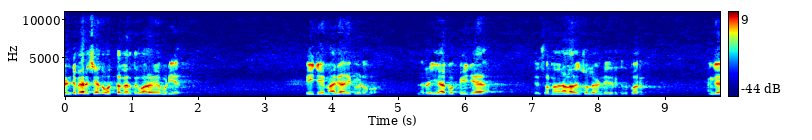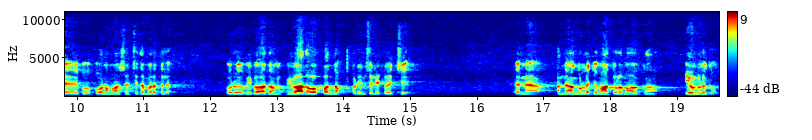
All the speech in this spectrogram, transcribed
ரெண்டு பேரும் சேர்ந்து ஒத்த கருத்துக்கு வரவே முடியாது. பிஜே மாதிரி ஆகி போயிடும் ப்ரோ நிறையா இப்போ பிஜே சொன்னதுனால அதை சொல்ல வேண்டியது இருக்குது பாருங்க. அங்கே இப்போ போன மாதம் சிதம்பரத்தில் ஒரு விவாதம் விவாத ஒப்பந்தம் அப்படின்னு சொல்லிட்டு வச்சு என்ன அந்த அங்குள்ள ஜமாத்துலமாவுக்கும் இவங்களுக்கும்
